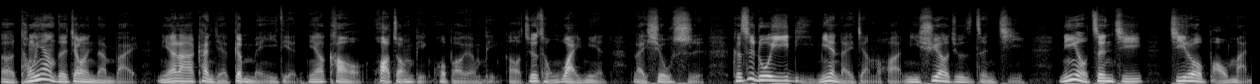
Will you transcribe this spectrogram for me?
呃，同样的胶原蛋白，你要让它看起来更美一点，你要靠化妆品或保养品哦，就是从外面来修饰。可是如果以里面来讲的话，你需要就是增肌，你有增肌，肌肉饱满，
